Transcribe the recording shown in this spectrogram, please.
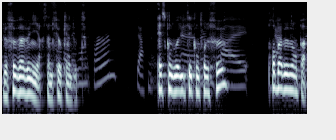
Le feu va venir, ça ne fait aucun doute. Est-ce qu'on doit lutter contre le feu? Probablement pas.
